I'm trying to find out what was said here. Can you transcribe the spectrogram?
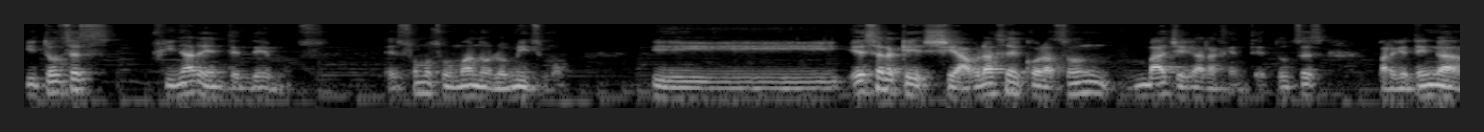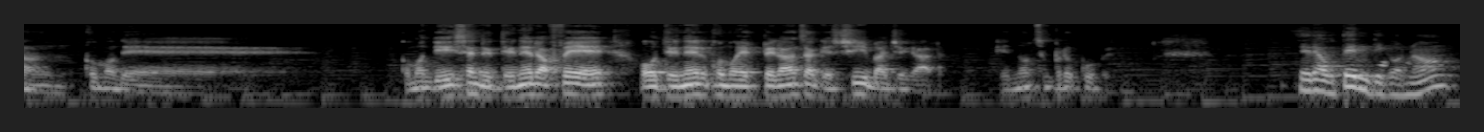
Entonces, final entendemos. Eh, somos humanos lo mismo. Y esa es la que si hablas de corazón va a llegar a la gente. Entonces, para que tengan como de, como dicen, de tener a fe o tener como esperanza que sí va a llegar. Que no se preocupen ser auténticos, ¿no?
